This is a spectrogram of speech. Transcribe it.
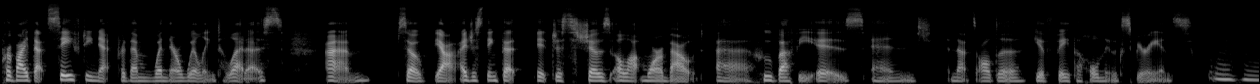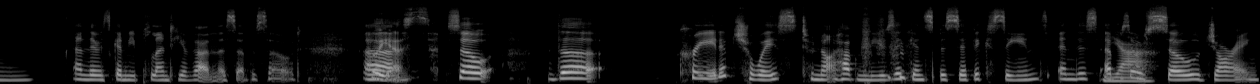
provide that safety net for them when they're willing to let us um so yeah i just think that it just shows a lot more about uh who buffy is and and that's all to give faith a whole new experience mm-hmm. And there's going to be plenty of that in this episode oh um, yes so the creative choice to not have music in specific scenes in this episode yeah. is so jarring.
